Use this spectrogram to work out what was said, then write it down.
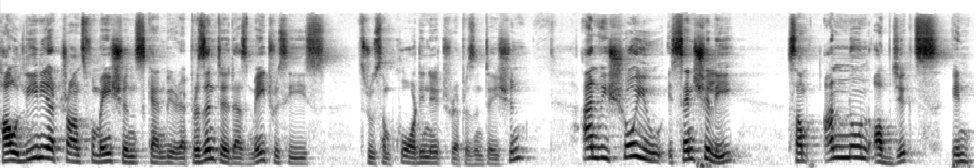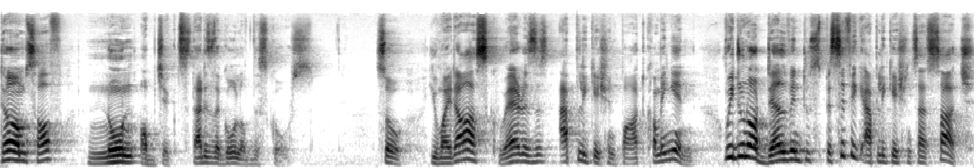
how linear transformations can be represented as matrices through some coordinate representation, and we show you essentially some unknown objects in terms of known objects. That is the goal of this course. So you might ask, where is this application part coming in? We do not delve into specific applications as such,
